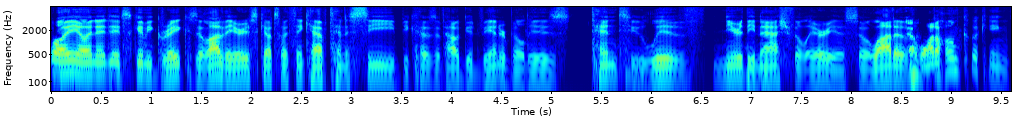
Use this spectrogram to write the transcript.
Well, you know, and it, it's going to be great because a lot of the area scouts I think have Tennessee because of how good Vanderbilt is tend to live near the Nashville area. So a lot of yep. a lot of home cooking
